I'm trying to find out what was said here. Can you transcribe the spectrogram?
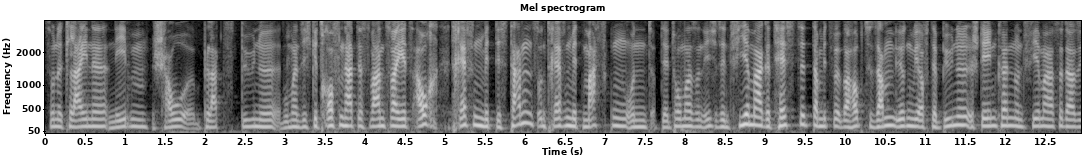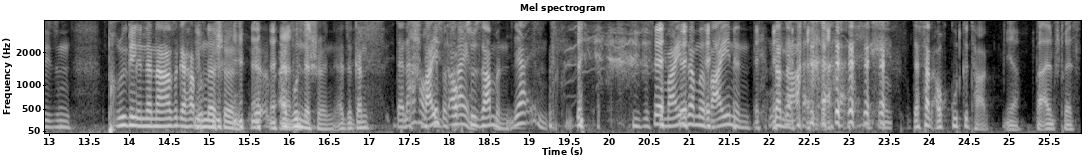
so eine kleine Nebenschauplatzbühne, wo man sich getroffen hat. Das waren zwar jetzt auch Treffen mit Distanz und Treffen mit Masken und der Thomas und ich sind viermal getestet, damit wir überhaupt zusammen irgendwie auf der Bühne stehen können und viermal hast du da diesen Prügel in der Nase gehabt. Wunderschön. Äh, wunderschön. Also ganz Danach auch schweißt auch, befreiend. zusammen. Ja, eben. Dieses gemeinsame Weinen danach. Das hat auch gut getan. Ja, bei allem Stress.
